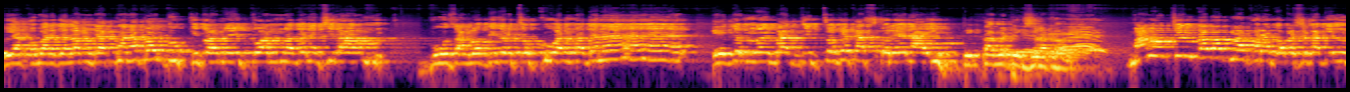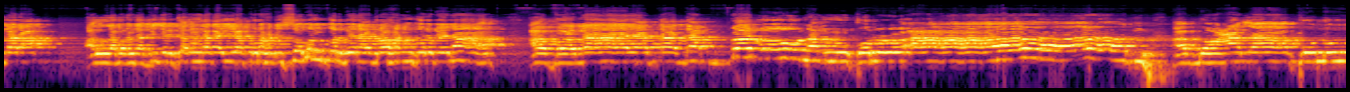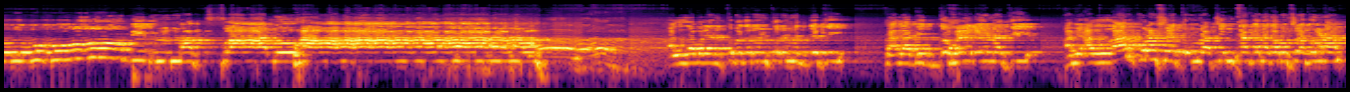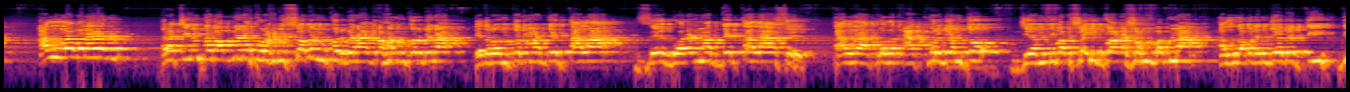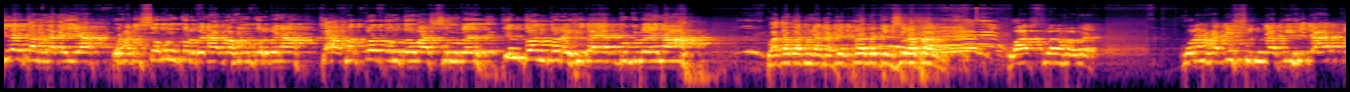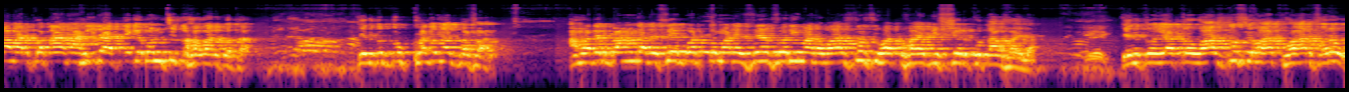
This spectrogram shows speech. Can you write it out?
ওই এতবার গেলাম দেখ না কই দুঃখিত, আমি একটু অন্য জেনেছিলাম বোঝালো দিলের চক্ষু অন্য দেনে এই জন্যই বাহ্যিক চোখে কাজ করে নাই ঠিক তবে ঠিক সেরকম। মানুষ চিন্তা ভাবনা করে গবেষণা দিন দ্বারা আল্লাহ বলেন জাতিদের কান লাগাইয়া কোন হাদিস শ্রবণ করবে না, গ্রহণ করবে না, আফালা ইয়াতাদাব্বারুনাল কুরআন আম আলা আল্লাহ বলেন, তোমাদের অন্তরের মধ্যে কি তালা বিদ্ধ হয়ে নাকি? আমি আল্লাহর কোরআন তোমরা চিন্তা কেন গবেষণা করো না আল্লাহ বলেন এরা চিন্তা ভাবনা না কোরআন শ্রবণ করবে না, গ্রহণ করবে না। এদের অন্তরের মধ্যে তালা, যে ঘরের মধ্যে তালা আছে আগ পর্যন্ত সম্ভব না, আল্লাহ ব্যক্তি কান করবে না, গ্রহণ করবে না শুনবে, কিন্তু অন্তরে না। না কি হিদায়াত পাওয়ার কথা না, হিদায়াত থেকে বঞ্চিত হওয়ার কথা? কিন্তু দুঃখজনক ব্যাপার। আমাদের বাংলাদেশে বর্তমানে যে পরিমাণ ওয়াজ নসিহত হয়, বিশ্বের কোথাও হয় না। কিন্তু এত ওয়াজ নসিহত হওয়ার পরেও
